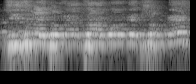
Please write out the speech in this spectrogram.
See, this is like how we are about them somewhere.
